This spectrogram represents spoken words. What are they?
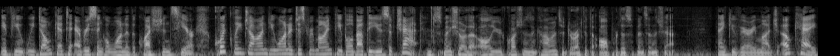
If you we don't get to every single one of the questions here, quickly, John, do you want to just remind people about the use of chat? Just make sure that all your questions and comments are directed to all participants in the chat. Thank you very much. Okay,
